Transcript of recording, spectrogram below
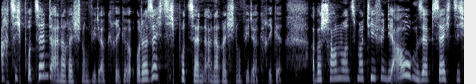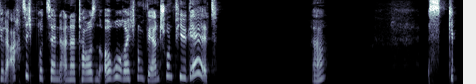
80 Prozent einer Rechnung wiederkriege oder 60 Prozent einer Rechnung wiederkriege. Aber schauen wir uns mal tief in die Augen. Selbst 60 oder 80 Prozent einer 1000 Euro Rechnung wären schon viel Geld. Ja? Es gibt,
